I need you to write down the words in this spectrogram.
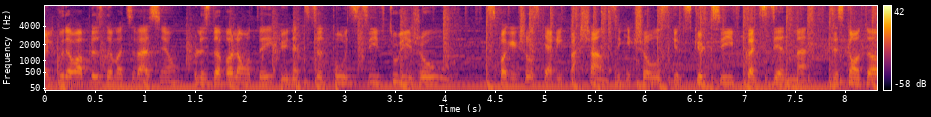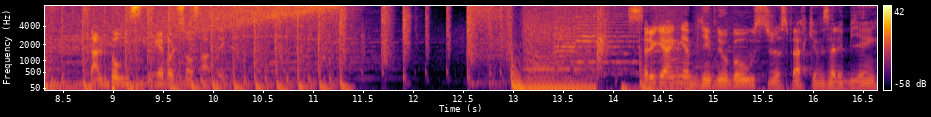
as le goût d'avoir plus de motivation, plus de volonté, puis une attitude positive tous les jours? C'est pas quelque chose qui arrive par chance, c'est quelque chose que tu cultives quotidiennement. C'est ce qu'on t'offre dans le Boost Révolution Santé. Salut gang, bienvenue au Boost, j'espère que vous allez bien.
